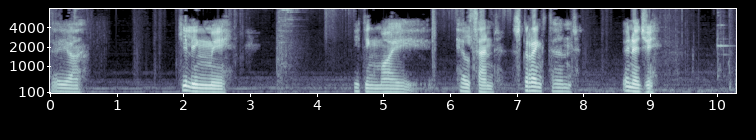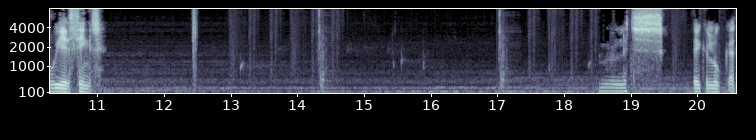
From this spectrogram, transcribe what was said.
they are killing me. Eating my health and strength and energy. Weird things. Let's take a look at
